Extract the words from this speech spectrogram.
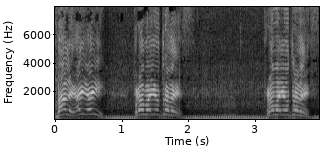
Vale, aí, aí. Proba aí outra vez. Proba aí outra vez.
